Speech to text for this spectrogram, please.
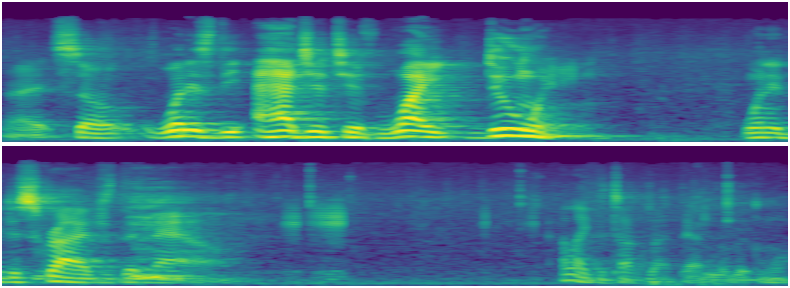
right? So what is the adjective white doing when it describes the noun? I'd like to talk about that a little bit more.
